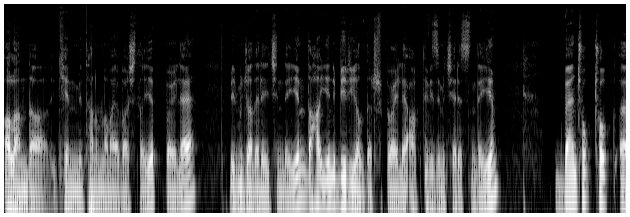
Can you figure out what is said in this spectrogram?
alanda kendimi tanımlamaya başlayıp böyle bir mücadele içindeyim. Daha yeni bir yıldır böyle aktivizm içerisindeyim. Ben çok çok e,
